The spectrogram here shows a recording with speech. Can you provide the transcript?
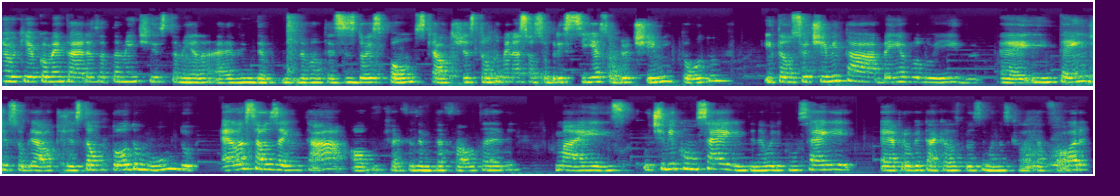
Eu queria comentar exatamente isso também. A Evelyn levantou esses dois pontos, que a autogestão também não é só sobre si, é sobre o time todo. Então, se o time está bem evoluído é, e entende sobre a autogestão, todo mundo, ela se ausentar, óbvio que vai fazer muita falta, Evelyn, mas o time consegue, entendeu? Ele consegue é, aproveitar aquelas duas semanas que ela está fora.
